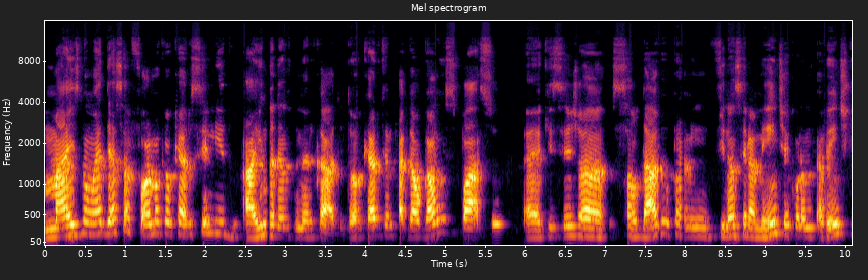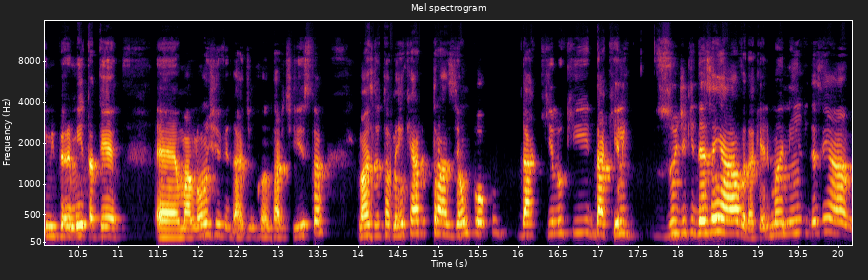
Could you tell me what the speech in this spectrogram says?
Mas não é dessa forma que eu quero ser lido, ainda dentro do mercado. Então, eu quero tentar galgar um espaço é, que seja saudável para mim financeiramente, economicamente, que me permita ter é, uma longevidade enquanto artista, mas eu também quero trazer um pouco daquilo que daquele Zude que desenhava, daquele maninho que desenhava.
